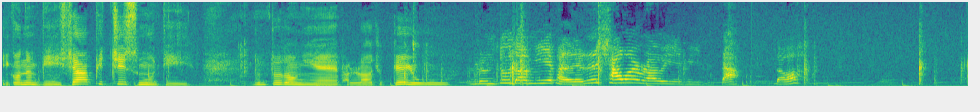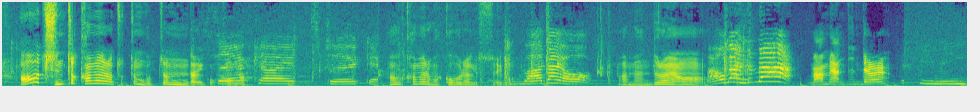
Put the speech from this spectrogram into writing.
이거는 미샤 피치 스무디. 눈두덩이에 발라줄게요. 눈두덩이에 바르는 샤워라입니다 너 아 진짜 카메라 초점 못 잡는다 이거 가오나. 이렇게 이렇게. 아 카메라 바꿔버려야겠어 이거. 맞아요. 마음에 안 들어요. 마음에 안 든다. 마음에 안 든다. 이미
